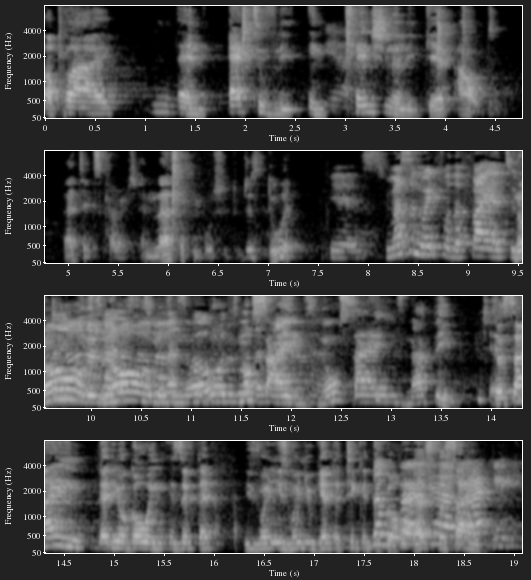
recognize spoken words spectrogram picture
apply, mm. and actively, intentionally get out, that takes courage. And that's what people should do. Just do it. Yes. You mustn't wait for the fire to No, burn. there's no, there's no, no, there's no the signs, no signs, nothing. The sign that you're going is if that is when is when you get the ticket to go. first- That's the sign. Exactly.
